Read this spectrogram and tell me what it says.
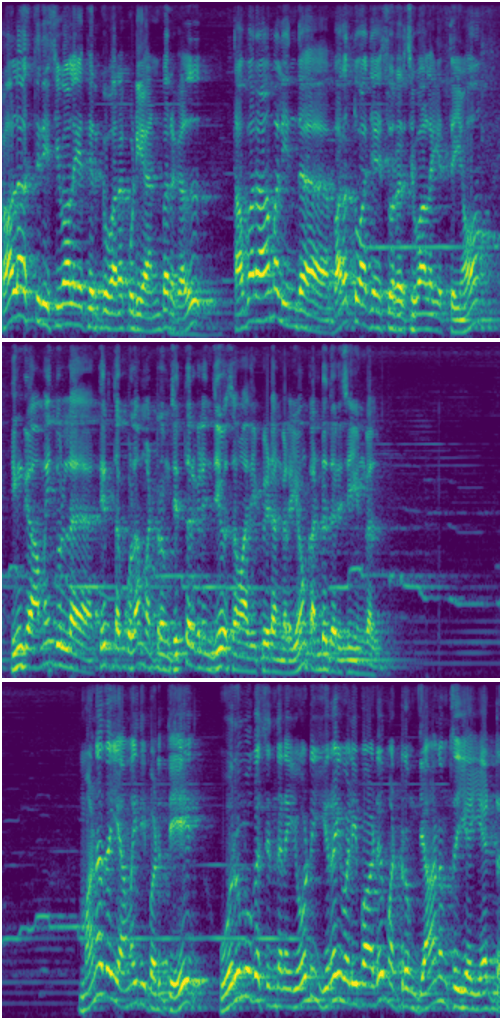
காலாஸ்திரி சிவாலயத்திற்கு வரக்கூடிய அன்பர்கள் தவறாமல் இந்த பரத்வாஜேஸ்வரர் சிவாலயத்தையும் இங்கு அமைந்துள்ள தீர்த்த குளம் மற்றும் சித்தர்களின் ஜீவசமாதி பீடங்களையும் கண்டு தரிசியுங்கள். மனதை அமைதிப்படுத்தி ஒருமுக சிந்தனையோடு இறை வழிபாடு மற்றும் தியானம் செய்ய ஏற்ற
